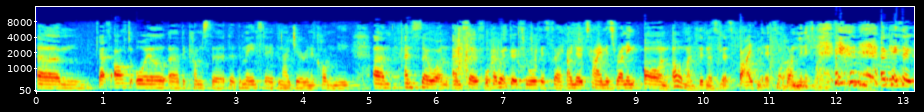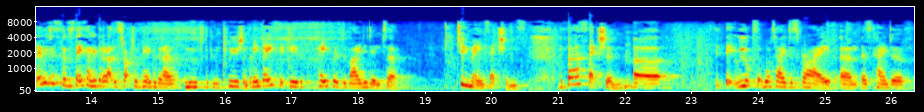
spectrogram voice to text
Um, that's after oil uh, becomes the, the, the, mainstay of the Nigerian economy, um, and so on and so forth. I won't go through all this. I, I, know time is running on. Oh my goodness, that's five minutes, not one minute. okay, so let me just sort of say something a bit about the structure of the paper, then I'll move to the conclusions. I mean, basically, the paper is divided into two main sections. The first section uh, it looks at what I describe um, as kind of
